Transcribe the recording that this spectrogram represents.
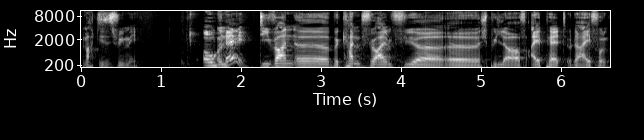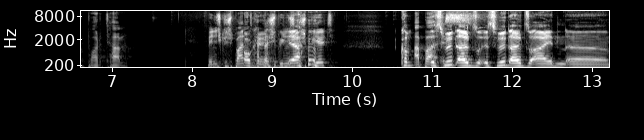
macht dieses Remake. Okay. Die waren äh, bekannt vor allem für äh, Spiele auf iPad oder iPhone geportet haben. Bin ich gespannt, Okay, hab das Spiel nicht ja. gespielt. Kommt, aber es, wird es- also, es wird also ein äh,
